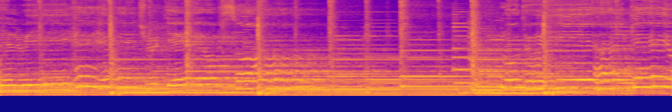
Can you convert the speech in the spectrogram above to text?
늘 위해 해줄 게 없어. 모두 이해할게요.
